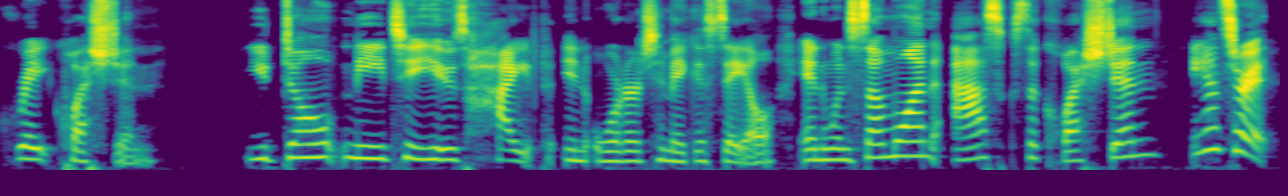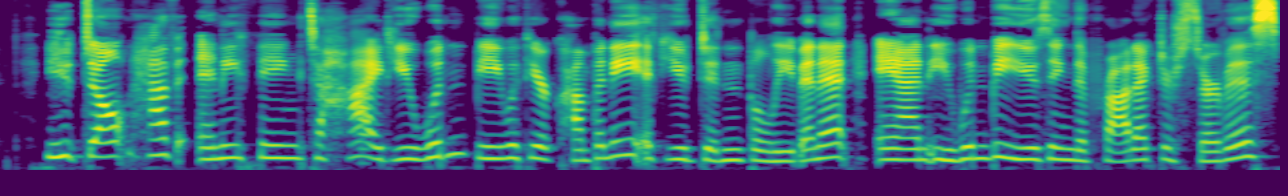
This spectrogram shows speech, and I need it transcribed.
great question. You don't need to use hype in order to make a sale. And when someone asks a question, answer it. You don't have anything to hide. You wouldn't be with your company if you didn't believe in it, and you wouldn't be using the product or service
